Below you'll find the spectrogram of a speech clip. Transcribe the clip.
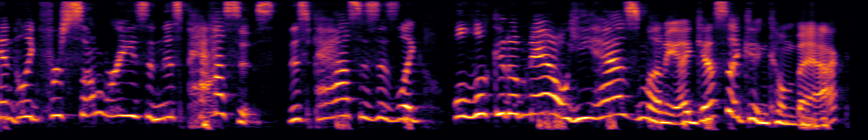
and like for some reason this passes. This passes as like, well, look at him now. He has money. I guess I can come back.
